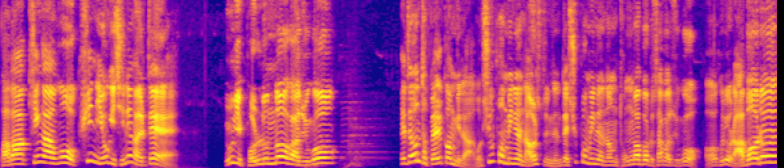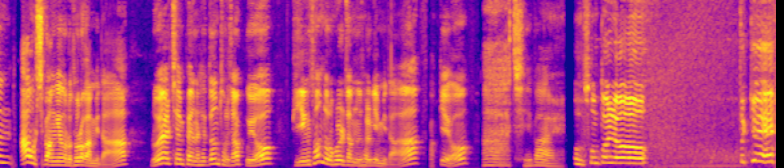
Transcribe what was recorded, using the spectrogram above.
바바킹하고 퀸이 여기 진행할 때 여기 벌룬 넣어가지고 헤드헌터 뺄 겁니다. 뭐 슈퍼미니언 나올 수도 있는데 슈퍼미니언 넣으면 동마버로 잡아주고 어 그리고 라벌은 9시 방향으로 돌아갑니다. 로얄 챔피언은 헤드헌터로 잡고요. 비행선으로 홀 잡는 설계입니다. 갈게요. 아 제발. 어 손 떨려. 어떡해.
